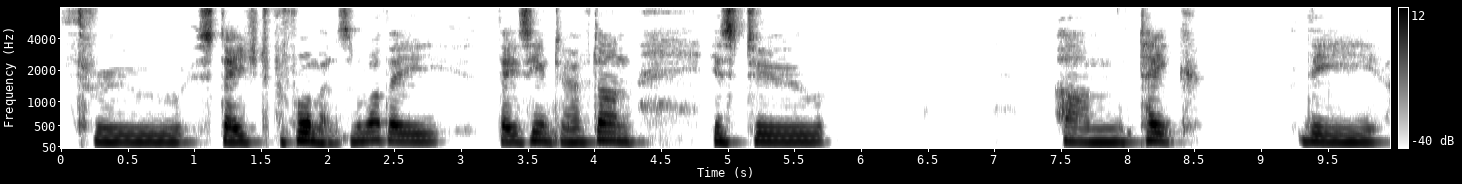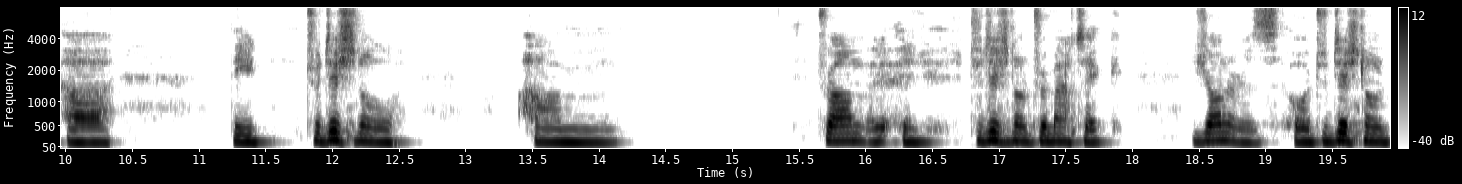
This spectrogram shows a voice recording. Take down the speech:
through staged performance. And what they they seem to have done is to um, take the uh, the traditional um, drama, uh, traditional dramatic genres or traditional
